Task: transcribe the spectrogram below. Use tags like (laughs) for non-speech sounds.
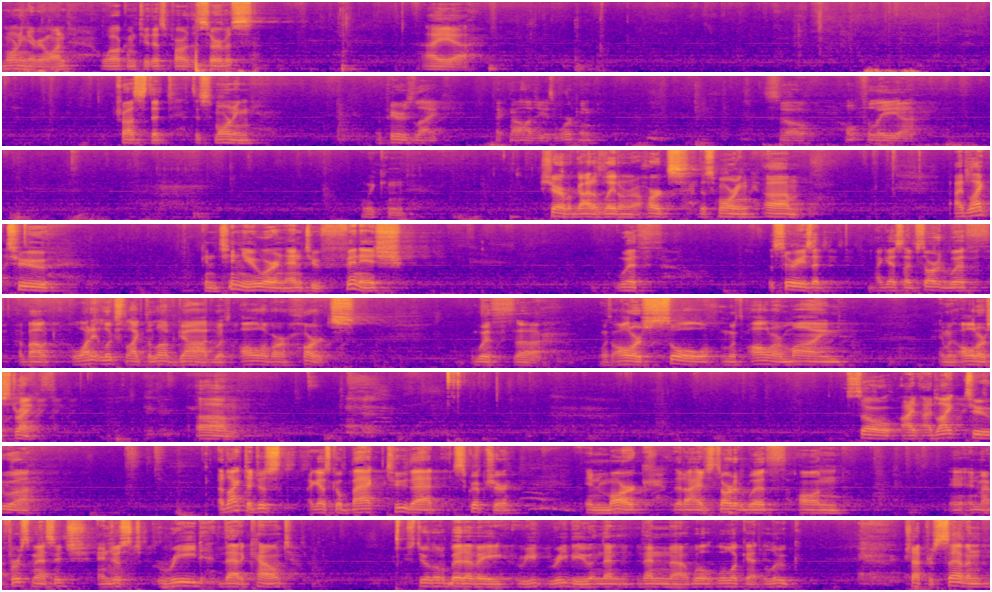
Good morning, everyone. Welcome to this part of the service. I uh, trust that this morning appears like technology is working. So hopefully uh, we can share what God has laid on our hearts this morning. Um, I'd like to continue or, and to finish with the series that I guess I've started with about what it looks like to love God with all of our hearts, with, uh, with all our soul, with all our mind, and with all our strength. Um, so I'd, I'd like to uh, I'd like to just I guess go back to that scripture in Mark that I had started with on in my first message and just read that account. Just do a little bit of a re- review, and then then uh, we'll we'll look at Luke chapter seven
